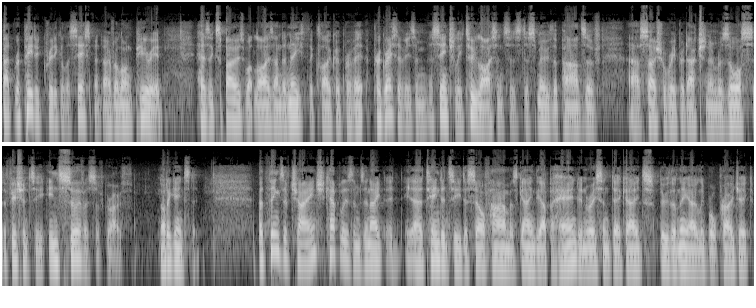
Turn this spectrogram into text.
but repeated critical assessment over a long period has exposed what lies underneath the cloak of progressivism, essentially two licenses to smooth the paths of uh, social reproduction and resource efficiency in service of growth, not against it. But things have changed. Capitalism's innate uh, tendency to self harm has gained the upper hand in recent decades through the neoliberal project,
